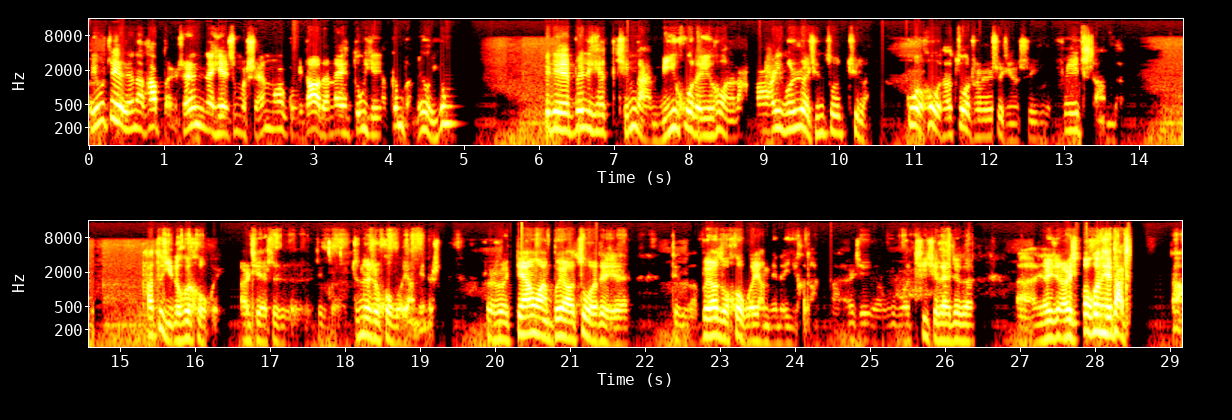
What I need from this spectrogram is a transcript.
因为这些人呢，他本身那些什么神魔鬼道的那些东西根本没有用，被这被这些情感迷惑了以后呢，那啊一股热情做去了，过后他做出来的事情是一个非常的。他自己都会后悔，而且是这个真的是祸国殃民的事，所以说千万不要做这些，这个不要做祸国殃民的义和团啊！而且我提起来这个，啊，而且而且包括那些大臣啊，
